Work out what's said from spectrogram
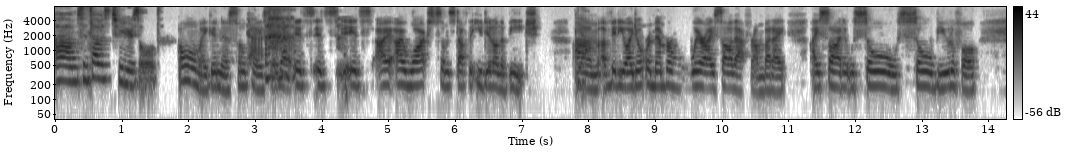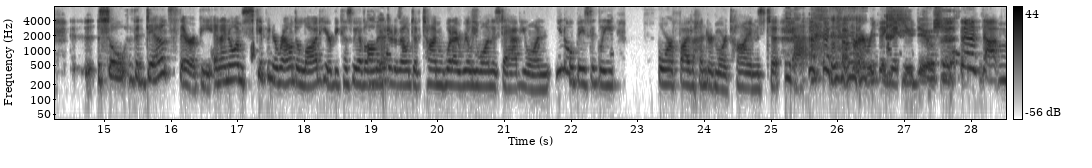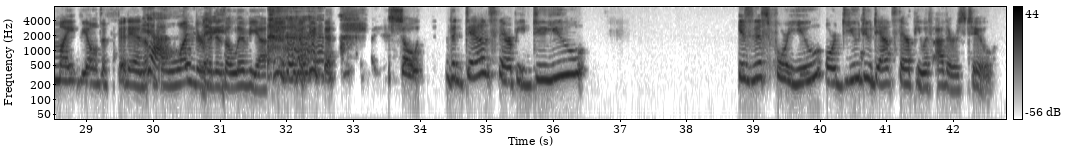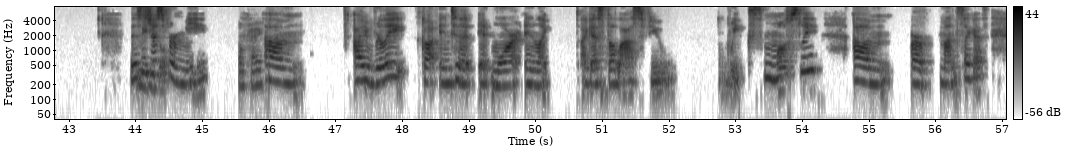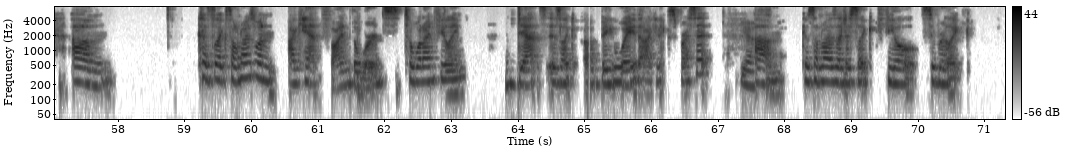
Um, since I was two years old. Oh my goodness. Okay, yeah. so that it's it's it's. I I watched some stuff that you did on the beach. Yeah. Um, a video. I don't remember where I saw that from, but I I saw it. It was so so beautiful so the dance therapy and i know i'm skipping around a lot here because we have a okay. limited amount of time what i really want is to have you on you know basically four or five hundred more times to yeah. cover everything that you do sure. that might be able to fit in yeah, the wonder maybe. that is olivia so the dance therapy do you is this for you or do you do dance therapy with others too this is just for me. Okay. Um, I really got into it more in like I guess the last few weeks mostly, um, or months, I guess. Um, because like sometimes when I can't find the words to what I'm feeling, dance is like a big way that I can express it. Yeah. Um, because sometimes I just like feel super like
